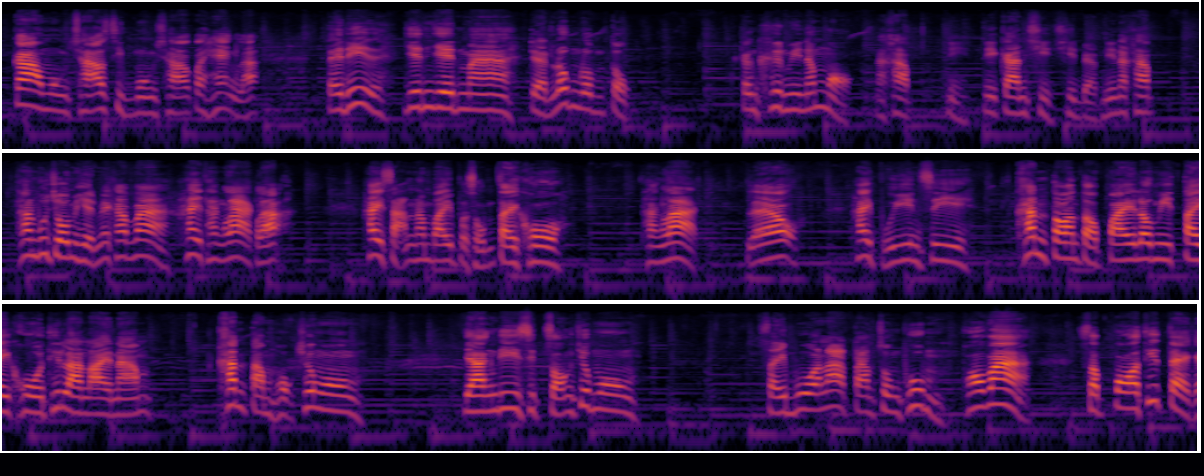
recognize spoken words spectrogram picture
9โมงเช้า10โมงเช้าก็แห้งแล้ว แต่นี่เย็นเย็นๆมาแดดร่มลมตก กลางคืนมีน้ำหมอกนะครับนี่นี่การฉีดฉีดแบบนี้นะครับ ท่านผู้ชมเห็นไหมครับว่าให้ทางรากละ ให้สารทำใบผสมไตรโคทางราก แล้วให้ปุ๋ยอินทรีย์ ขั้นตอนต่อไปเรามีไตรโคที่ละลายน้ำขั้นต่ำ6ชั่วโมง อย่างดี 12 ชั่วโมง ใส่บัวลาดตามทรงพุ่ม เพราะว่าสปอร์ที่แตก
